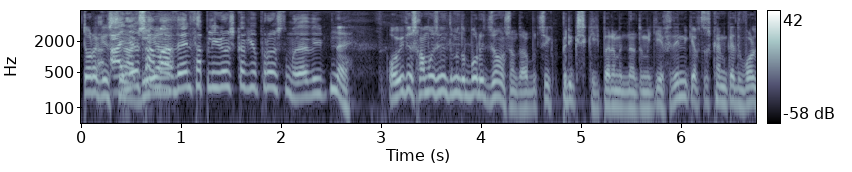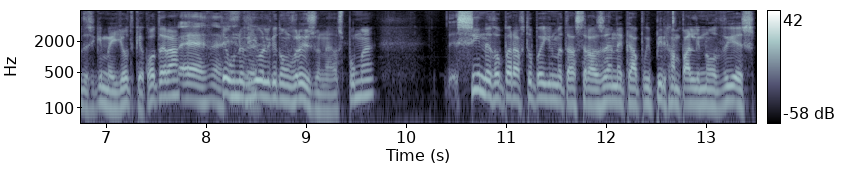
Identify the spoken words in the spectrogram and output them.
τώρα και στην Αλλιώς, Αγγλία... άμα δεν θα πληρώσει κάποιο πρόστιμο. Δηλαδή, Ναι. Ο ίδιος χαμός γίνεται με τον Μπόρι Τζόνσον τώρα που τους έχει πρίξει και εκεί πέρα με την ατομική ευθύνη και αυτός κάνει κάτι βόλτες εκεί με γιότ και κότερα. Ε, ναι, και έχουν ναι. βγει όλοι και τον βρίζουν, ας πούμε. Συν εδώ πέρα αυτό που έγινε με τα AstraZeneca που υπήρχαν παλινοδίες,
